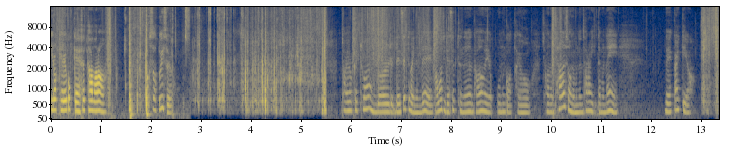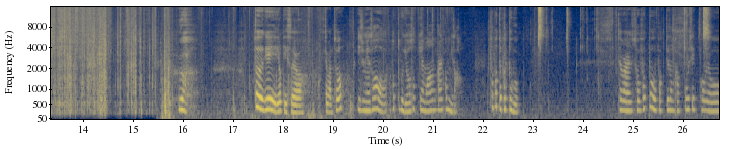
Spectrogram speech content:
이렇게 7개 세트 하나랑 박스가 또 있어요. 자, 이렇게 총 14세트가 있는데 나머지 4세트는 다음에 오는 것 같아요. 저는 참을성이 없는 사람이기 때문에 네, 깔게요. 우와. 포트북이 이렇게 있어요. 진짜 많죠? 이 중에서 포트북 6개만 깔 겁니다. 첫 번째 포트북. 제발 저 포트북 박지성 갖고 싶어요.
